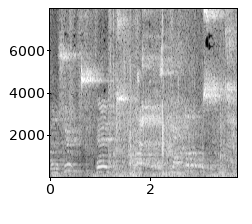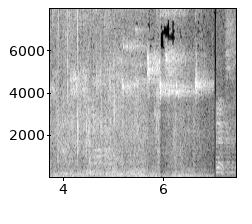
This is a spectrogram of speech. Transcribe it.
Gonna shoot. Ten. Minutes.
